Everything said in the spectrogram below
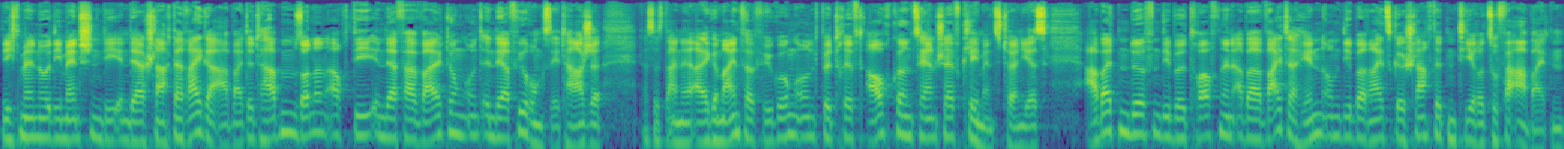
Nicht mehr nur die Menschen, die in der Schlachterei gearbeitet haben, sondern auch die in der Verwaltung und in der Führungsetage. Das ist eine Allgemeinverfügung und betrifft auch Konzernchef Clemens Tönnies. Arbeiten dürfen die Betroffenen aber weiterhin, um die bereits geschlachteten Tiere zu verarbeiten.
